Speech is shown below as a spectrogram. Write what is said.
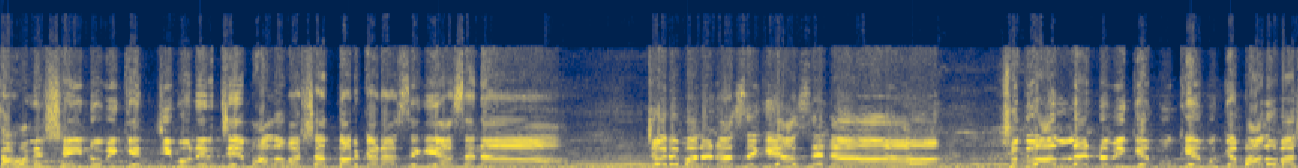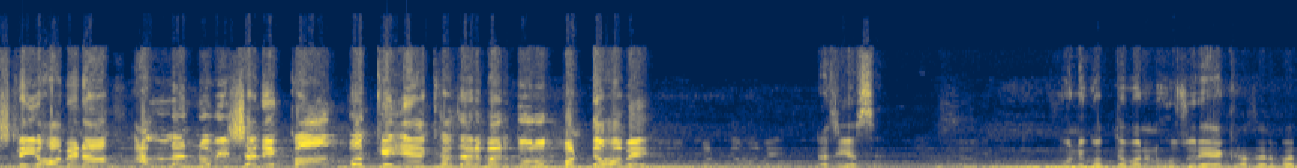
তাহলে সেই নবীকে জীবনের চেয়ে ভালোবাসার দরকার আছে কি আছে না? জোরে বলেন, আছে কি আছে না? শুধু আল্লাহর নবীকে মুখে মুখে ভালোবাসলেই হবে না, আল্লাহর নবীর সামনে কম পক্ষে এক হাজার বার দুরুদ পড়তে হবে। রাজি আছেন? মনে করতে পারেন হুজুরে এক হাজার বার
